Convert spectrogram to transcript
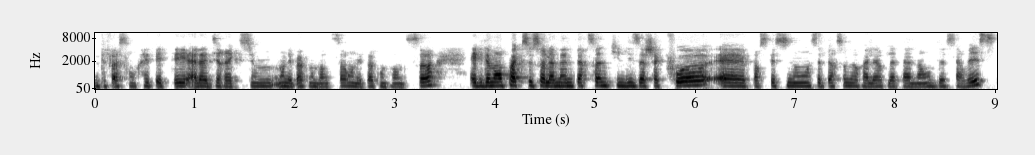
de façon répétée à la direction on n'est pas content de ça, on n'est pas content de ça. Évidemment, pas que ce soit la même personne qui le dise à chaque fois, euh, parce que sinon, cette personne aura l'air de la tannante de service.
